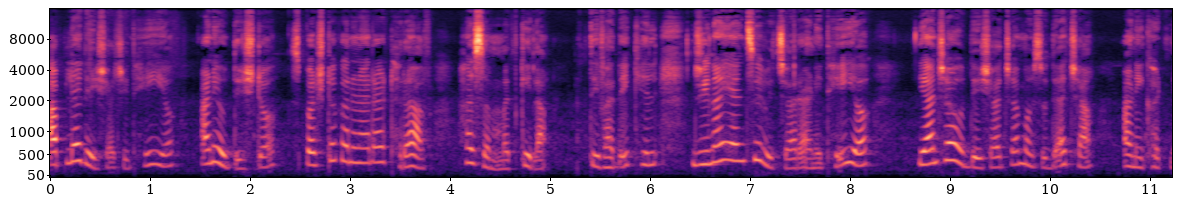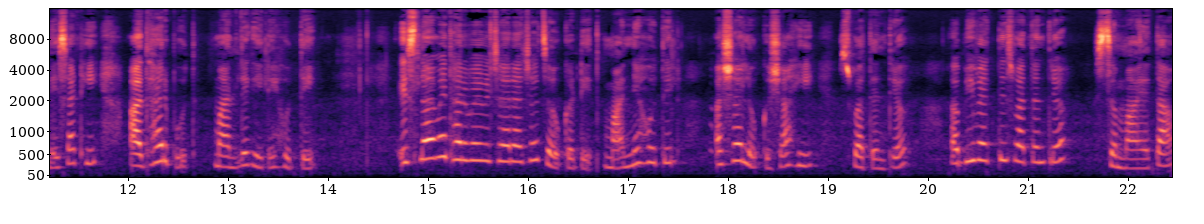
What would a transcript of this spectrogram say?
आपल्या देशाचे ध्येय आणि उद्दिष्ट स्पष्ट करणारा ठराव हा संमत केला. तेव्हा देखील जिना यांचे विचार आणि ध्येय यांच्या उद्देशाच्या मसुद्याच्या आणि घटनेसाठी आधारभूत मानले गेले होते. इस्लामी धर्मविचाराच्या चौकटीत मान्य होतील अशा लोकशाही स्वातंत्र्य अभिव्यक्ती स्वातंत्र्य समायता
